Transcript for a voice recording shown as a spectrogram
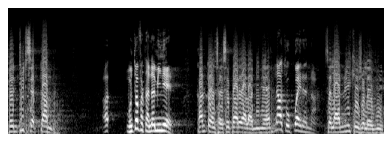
28 septembre, Mon tof est un minière. quand on s'est séparé à la minière, c'est la nuit que je l'ai vu.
